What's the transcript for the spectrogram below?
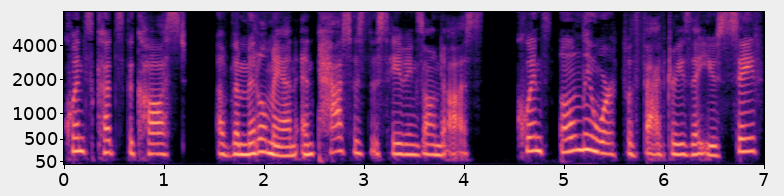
Quince cuts the cost of the middleman and passes the savings on to us. Quince only works with factories that use safe,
